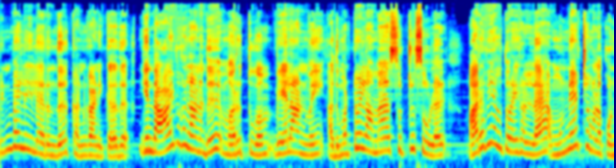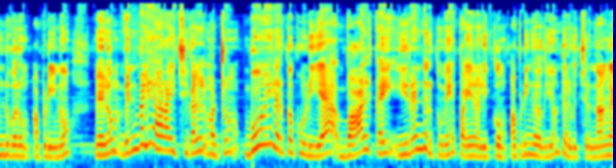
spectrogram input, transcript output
விண்வெளியிலிருந்து கண்காணிக்கிறது. இந்த ஆய்வுகளானது மருத்துவம் வேளாண்மை அது மட்டும் இல்லாம சுற்றுச்சூழல் அறிவியல் துறைகளில் முன்னேற்றங்களை கொண்டு வரும் அப்படின்னும் மேலும் விண்வெளி ஆராய்ச்சிகள் மற்றும் பூமியில் இருக்கக்கூடிய வாழ்க்கை இரண்டிற்குமே பயனளிக்கும் அப்படிங்கிறதையும் தெரிவிச்சிருந்தாங்க.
